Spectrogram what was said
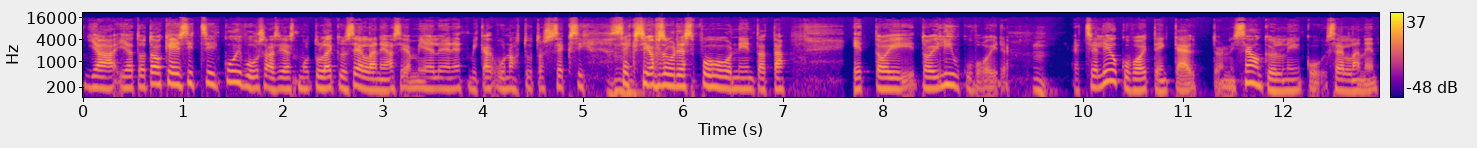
ja, ja tota, okei, sitten siitä kuivuusasiasta mulla tulee kyllä sellainen asia mieleen, että mikä unohtuu tuossa seksi, mm. seksiosuudessa puhua, niin tota, että toi, toi liukuvoide, mm. että se liukuvoiteen käyttö, niin se on kyllä niinku sellainen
